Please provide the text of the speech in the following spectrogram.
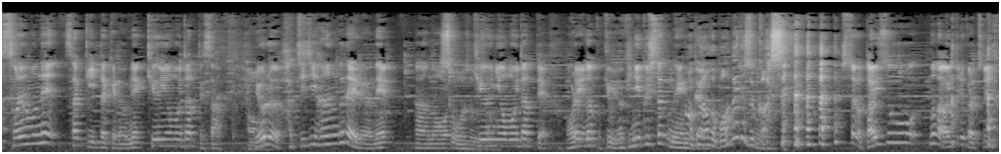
それもねさっき言ったけどね急に思い立ってさうん。夜8時半ぐらいだよね。あの急に思い立ってあれ？なんか今日焼肉したくねえ今みたいな。日なんかバーベキューするかっつってしたらダイソーまだ開いてるからちょっと行く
